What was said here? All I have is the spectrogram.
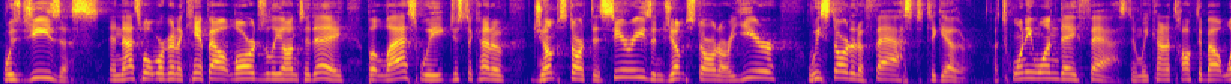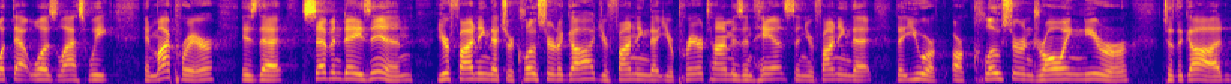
was Jesus, and that's what we're going to camp out largely on today. But last week, just to kind of jumpstart this series and jumpstart our year, we started a fast together a 21 day fast. And we kind of talked about what that was last week. And my prayer is that seven days in, you're finding that you're closer to God, you're finding that your prayer time is enhanced, and you're finding that, that you are, are closer and drawing nearer to the God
